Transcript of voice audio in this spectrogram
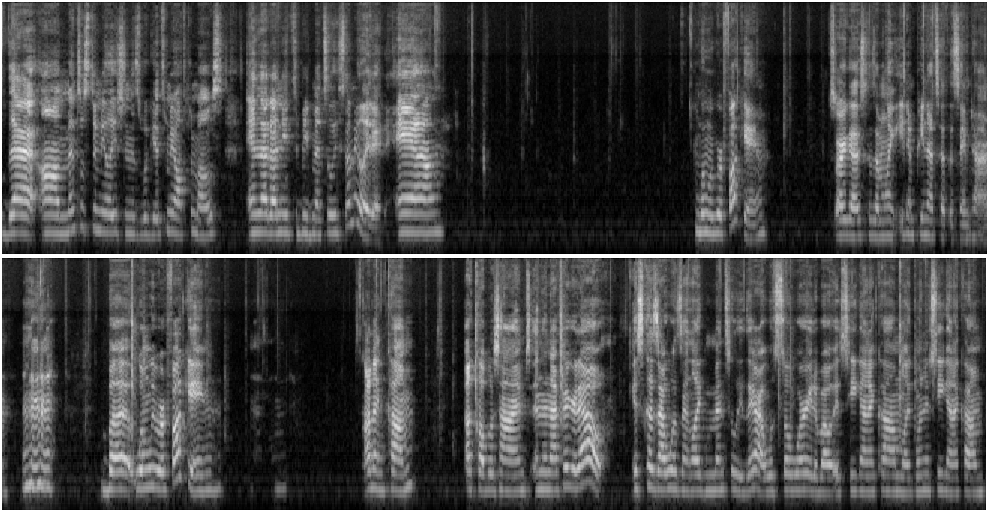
that um, mental stimulation is what gets me off the most, and that I need to be mentally stimulated. And when we were fucking, sorry guys, because I'm like eating peanuts at the same time. but when we were fucking, I didn't come a couple times, and then I figured out it's because I wasn't like mentally there. I was so worried about is he gonna come? Like when is he gonna come?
